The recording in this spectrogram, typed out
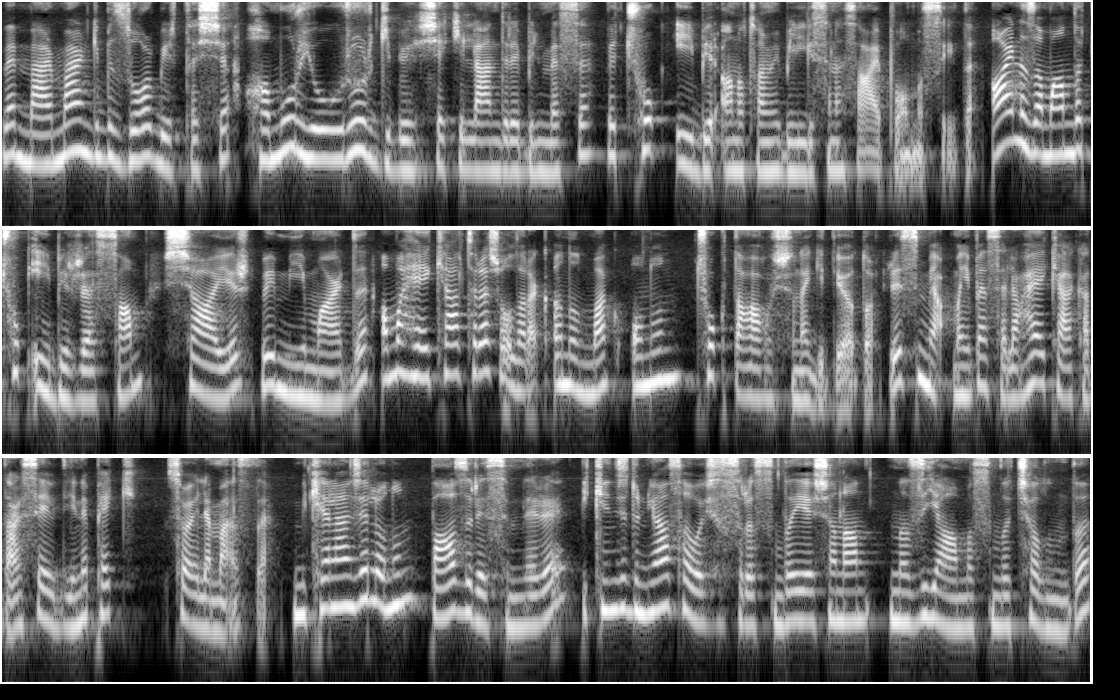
ve mermer gibi zor bir taşı hamur yoğurur gibi şekillendirebilmesi ve çok iyi bir anatomi bilgisine sahip olmasıydı. Aynı zamanda çok iyi bir ressam, şair ve mimardı ama heykeltıraş olarak anılmak onun çok daha hoşuna gidiyordu. Resim yapmayı mesela heykel kadar sevdiğini pek söylemezdi. Michelangelo'nun bazı resimleri 2. Dünya Savaşı sırasında yaşanan Nazi yağmasında çalındı,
